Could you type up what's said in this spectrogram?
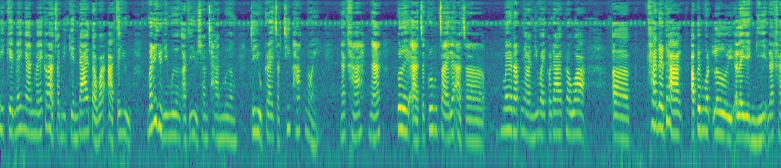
มีเกณฑ์ได้งานไหมก็อาจจะมีเกณฑ์ได้ แต่ว่าอาจจะอยู่ไม่ได้อยู่ในเมือง อาจจะอยู่ชานชานเมือง จะอยู่ไกลจากที่พักหน่อยนะคะนะก็เลยอาจจะกลุ้มใจและอาจจะไม่รับงานนี้ไว้ก็ได้ เพราะว่าค่าเดินทางเอาไปหมดเลยอะไรอย่างนี้นะคะ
